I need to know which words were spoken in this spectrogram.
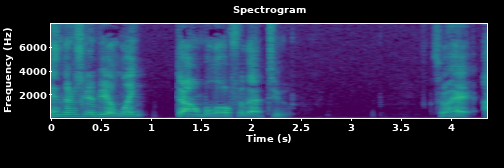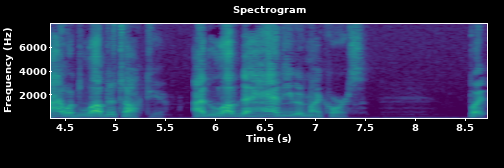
And there's going to be a link down below for that too. So, hey, I would love to talk to you. I'd love to have you in my course. But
